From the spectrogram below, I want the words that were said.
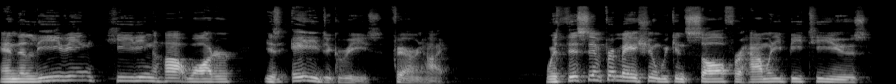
and the leaving heating hot water is 80 degrees Fahrenheit. With this information we can solve for how many BTUs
